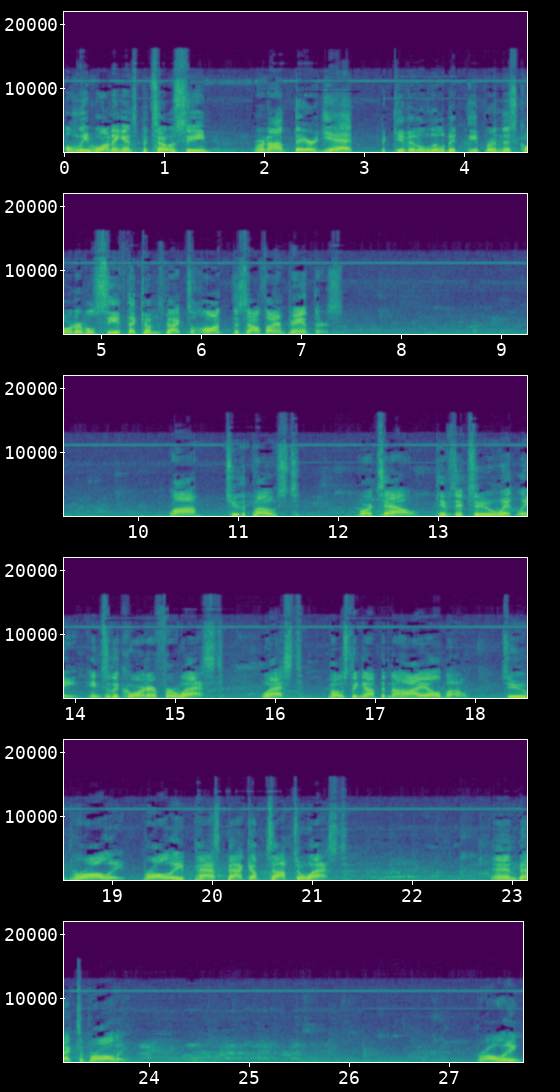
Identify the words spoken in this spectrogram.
Only one against Potosi. We're not there yet, but give it a little bit deeper in this quarter. We'll see if that comes back to haunt the South Iron Panthers. Lob to the post. Portell gives it to Whitley into the corner for West. West posting up in the high elbow to Brawley. Brawley pass back up top to West. And back to Brawley. Brawley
